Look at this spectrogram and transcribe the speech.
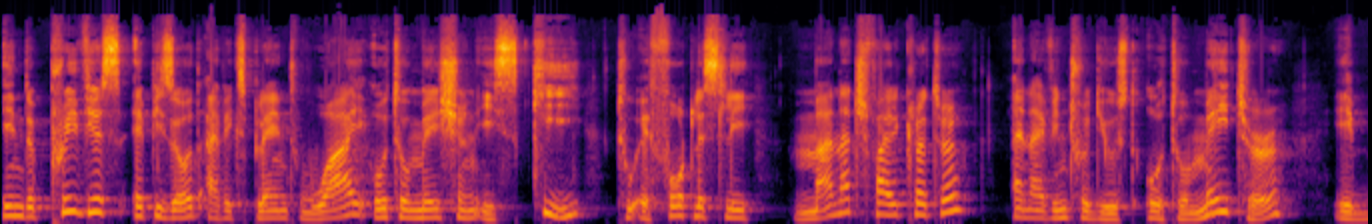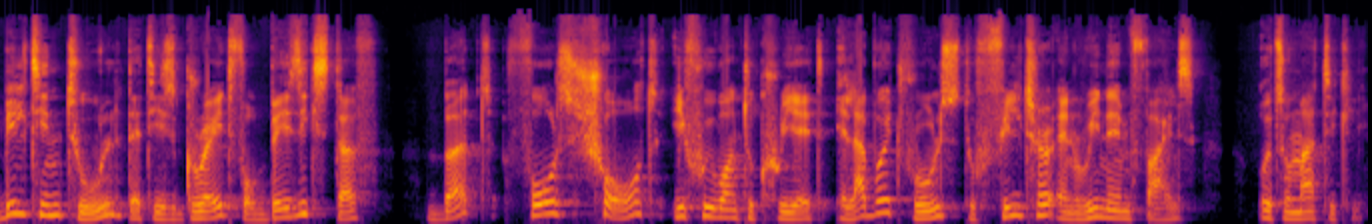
In the previous episode, I've explained why automation is key to effortlessly manage file clutter, and I've introduced Automator, a built-in tool that is great for basic stuff, but falls short if we want to create elaborate rules to filter and rename files automatically.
